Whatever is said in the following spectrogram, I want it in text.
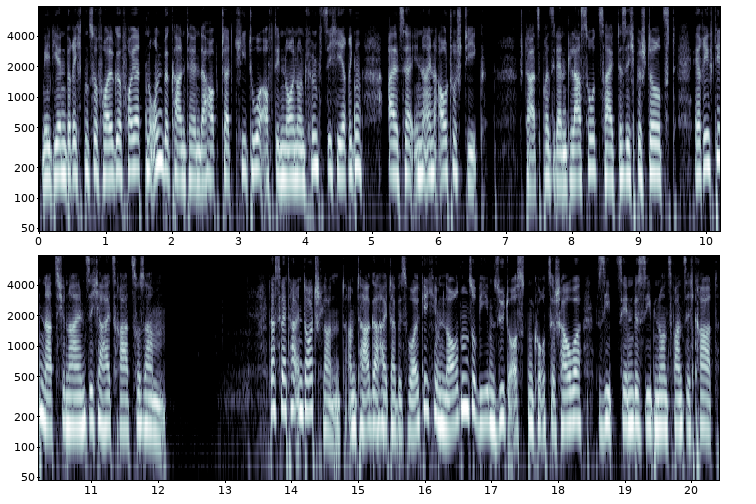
Medienberichten zufolge feuerten Unbekannte in der Hauptstadt Quito auf den 59-Jährigen, als er in ein Auto stieg. Staatspräsident Lasso zeigte sich bestürzt. Er rief den Nationalen Sicherheitsrat zusammen. Das Wetter in Deutschland. Am Tage heiter bis wolkig, im Norden sowie im Südosten kurze Schauer, 17 bis 27 Grad.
